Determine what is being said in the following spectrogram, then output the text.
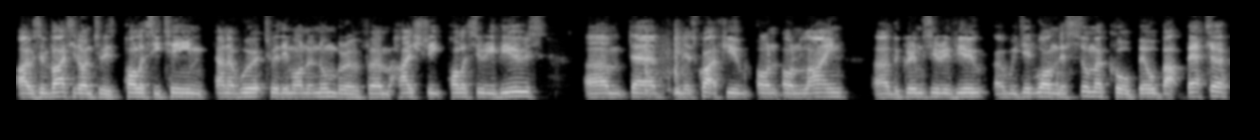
I was invited onto his policy team, and I've worked with him on a number of um, high street policy reviews. Um, there, you know, there's quite a few on online uh, the Grimsey Review. Uh, we did one this summer called Build Back Better,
